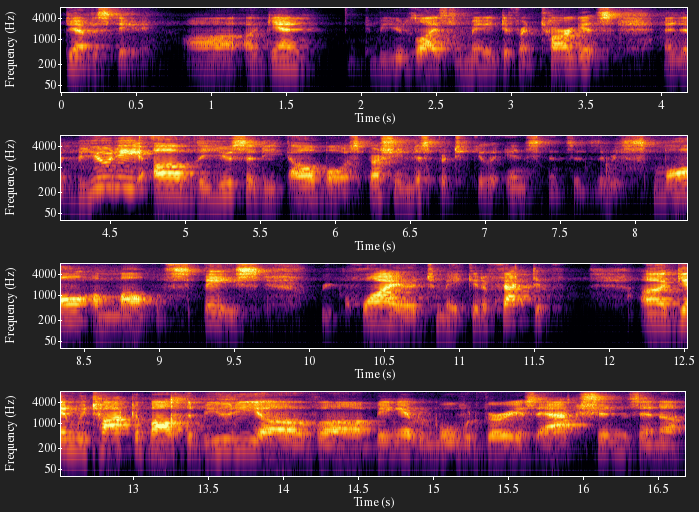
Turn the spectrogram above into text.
Devastating. Uh, again, it can be utilized for many different targets. And the beauty of the use of the elbow, especially in this particular instance, is the small amount of space required to make it effective. Uh, again, we talk about the beauty of uh, being able to move with various actions, and uh,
